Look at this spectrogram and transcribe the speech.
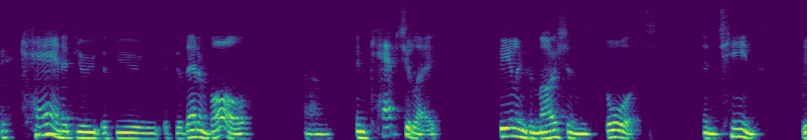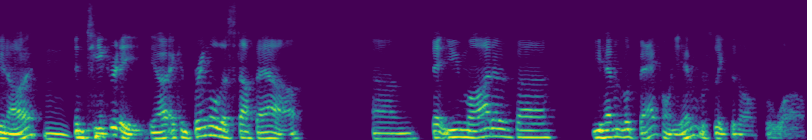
it can, if you if you if you're that involved, um, encapsulate feelings, emotions, thoughts, intent. You know, Mm, integrity. You know, it can bring all this stuff out um, that you might have uh, you haven't looked back on, you haven't reflected on for a while.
